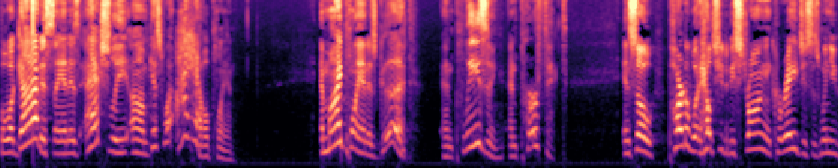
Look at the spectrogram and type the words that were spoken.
But what God is saying is actually, um, guess what? I have a plan. And my plan is good and pleasing and perfect. And so part of what helps you to be strong and courageous is when you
